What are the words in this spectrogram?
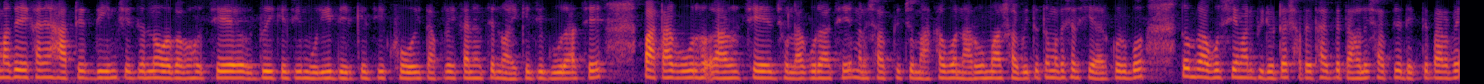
আমাদের এখানে হাটের দিন, সেজন্য ওর বাবা হচ্ছে দুই কেজি মুড়ি, দেড় কেজি খই, তারপরে এখানে হচ্ছে নয় কেজি গুড় আছে, পাটা গুড় আর হচ্ছে ঝোলা গুড় আছে। মানে সব কিছু মাখাবো, নাড়ু মা সবই তো তোমাদের সাথে শেয়ার করব। তোমরা অবশ্যই আমার ভিডিওটার সাথে থাকবে, তাহলে সব কিছু দেখতে পারবে।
